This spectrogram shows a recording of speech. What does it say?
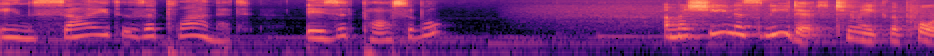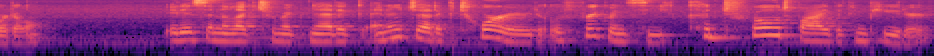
inside the planet? Is it possible? A machine is needed to make the portal. It is an electromagnetic energetic toroid or frequency controlled by the computer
